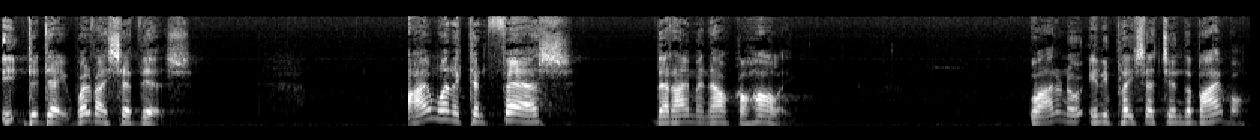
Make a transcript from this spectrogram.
Today, what if I said this? I want to confess that I'm an alcoholic. Well, I don't know any place that's in the Bible.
